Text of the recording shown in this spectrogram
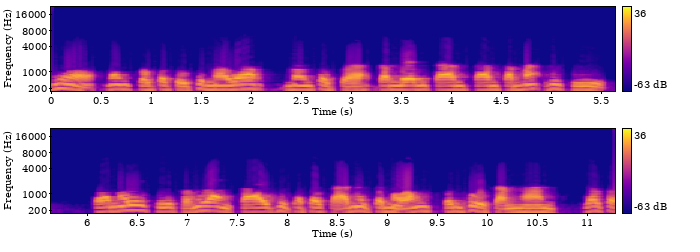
เมื่อมันปกติขึ้นมาแล้วมันก็จะดำเนินการตามธรรมวิธีแต่ในวิธีของร่างกายที่จะประสานให้สมองเป็นผู้สั่งงาน แล้วก็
